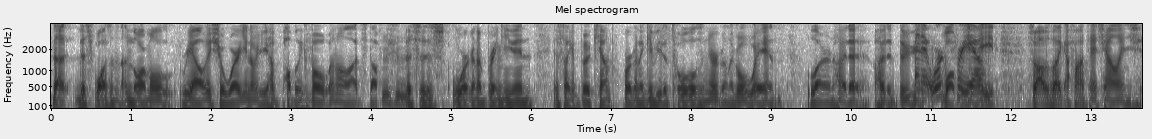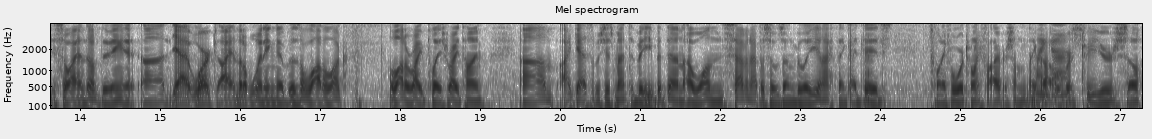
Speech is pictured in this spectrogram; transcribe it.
that this wasn't a normal reality show where you know you have public vote and all that stuff. Mm-hmm. This is we're gonna bring you in. It's like a boot camp. We're gonna give you the tools and you're gonna go away and learn how to how to do And it worked what for we you. need. So I was like, I fancy a challenge. So I ended up doing it. And yeah, it worked. I ended up winning. It was a lot of luck, a lot of right place, right time. Um, I guess it was just meant to be. But then I won seven episodes on Glee, and I think I did 24, 25 or something like Oh that over two years. So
